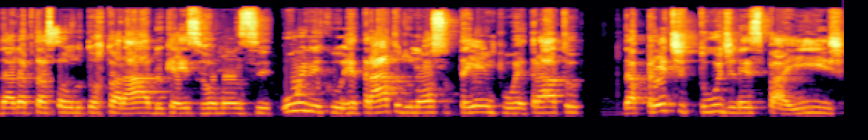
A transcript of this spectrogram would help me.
da adaptação do Torturado, que é esse romance único, retrato do nosso tempo, retrato da pretitude nesse país,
